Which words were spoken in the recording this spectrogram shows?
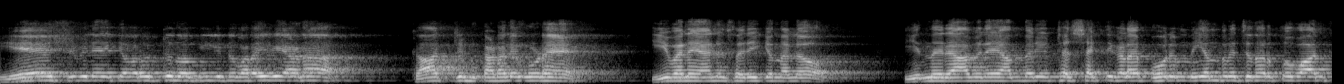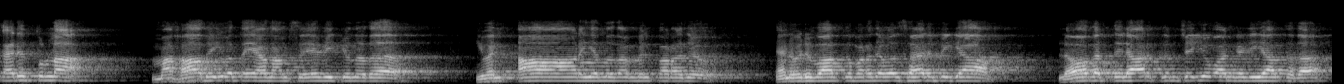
യേശുവിലേക്ക് അവർ ഉറ്റുനോക്കിയിട്ട് പറയുകയാണ് കാറ്റും കടലും കൂടെ ഇവനെ അനുസരിക്കുന്നല്ലോ. ഇന്ന് രാവിലെ അന്തരീക്ഷ ശക്തികളെ പോലും നിയന്ത്രിച്ചു നിർത്തുവാൻ കരുത്തുള്ള മഹാദൈവത്തെയാ നാം സേവിക്കുന്നത്. ഇവൻ ആർ എന്ന് തമ്മിൽ പറഞ്ഞു. ഞാൻ ഒരു വാക്ക് പറഞ്ഞ് അവസാനിപ്പിക്കാം. ലോകത്തിൽ ആർക്കും ചെയ്യുവാൻ കഴിയാത്തത്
